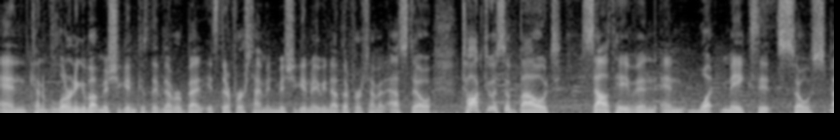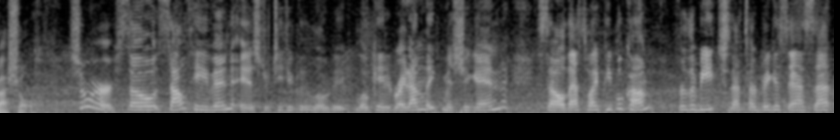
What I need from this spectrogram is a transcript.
and kind of learning about Michigan because they've never been, it's their first time in Michigan, maybe not their first time at Esto. Talk to us about South Haven and what makes it so special. Sure. So South Haven is strategically located, located right on Lake Michigan. So that's why people come for the beach. That's our biggest asset.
